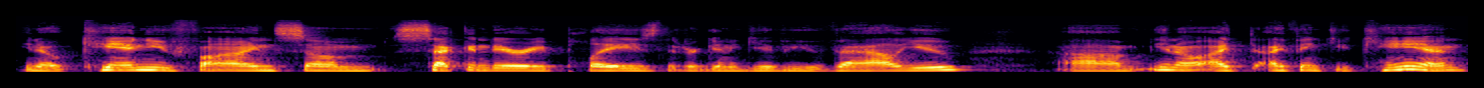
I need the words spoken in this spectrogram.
you know, can you find some secondary plays that are going to give you value? Um, you know, I, I think you can.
